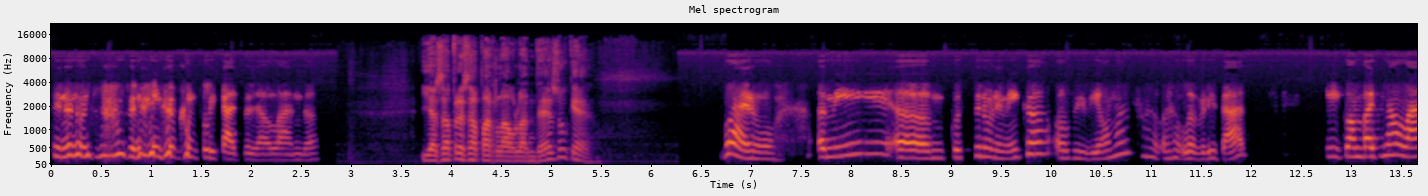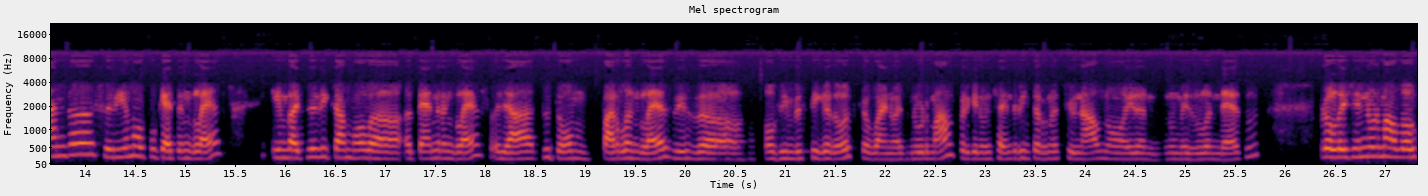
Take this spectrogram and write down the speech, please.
Tenen uns noms una mica complicats allà a Holanda. I has après a parlar holandès o què? Bueno, a mi eh, costen una mica els idiomes, la veritat, i quan vaig anar a Holanda sabia molt poquet anglès i em vaig dedicar molt a, aprendre anglès. Allà tothom parla anglès, des dels de, investigadors, que bueno, és normal, perquè en un centre internacional no eren només holandesos, però la gent normal del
